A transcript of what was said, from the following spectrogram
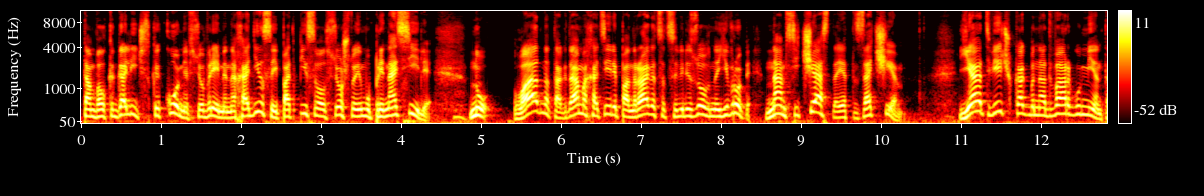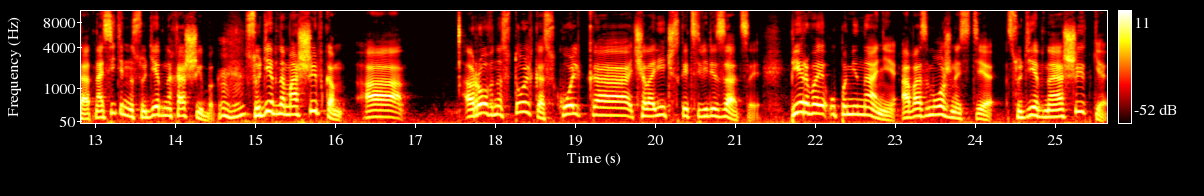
там в алкоголической коме все время находился и подписывал все, что ему приносили. Ну, ладно, тогда мы хотели понравиться цивилизованной Европе. Нам сейчас-то это зачем? Я отвечу как бы на два аргумента относительно судебных ошибок. Угу. Судебным ошибкам... А, ровно столько, сколько человеческой цивилизации. Первое упоминание о возможности судебной ошибки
